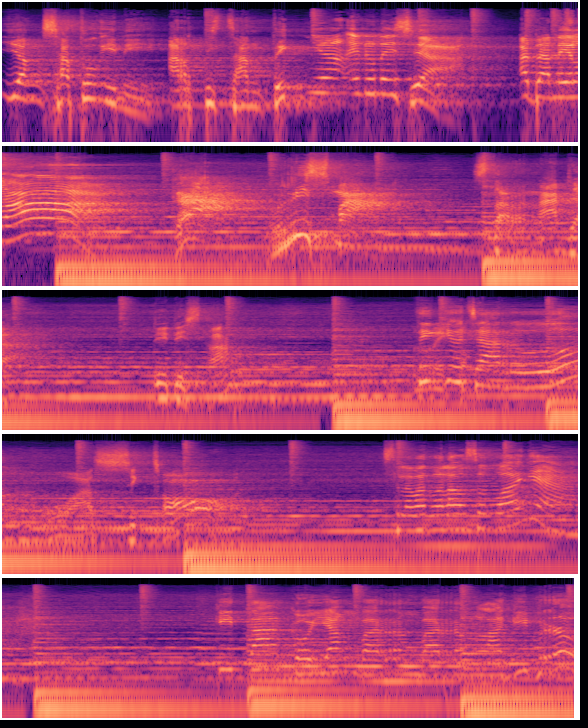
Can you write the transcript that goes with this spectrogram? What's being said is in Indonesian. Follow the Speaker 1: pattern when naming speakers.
Speaker 1: Yang satu ini artis cantiknya Indonesia. Ada Nela Karisma Star Nada Didista.
Speaker 2: Thank you Carul
Speaker 1: Washington
Speaker 2: Selamat malam semuanya. Kita goyang bareng-bareng lagi bro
